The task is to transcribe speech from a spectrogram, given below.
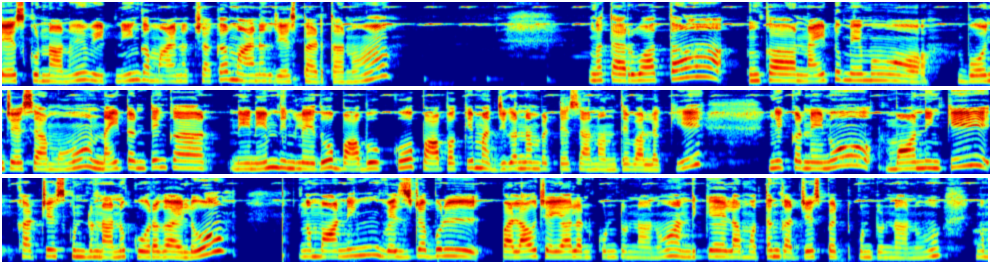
చేసుకున్నాను వీటిని. ఇంకా మా ఆయన వచ్చాక మా ఆయనకు చేసి పెడతాను. ఇంకా తర్వాత ఇంకా నైట్ మేము భోజనం చేసాము. నైట్ అంటే ఇంకా నేనేం తినలేదు. బాబుకు పాపకి మజ్జిగన్నం పెట్టేశాను అంతే వాళ్ళకి. ఇక్కడ నేను మార్నింగ్కి కట్ చేసుకుంటున్నాను కూరగాయలు. ఇంకా మార్నింగ్ వెజిటబుల్ పలావ్ చేయాలనుకుంటున్నాను. అందుకే ఇలా మొత్తం కట్ చేసి పెట్టుకుంటున్నాను. ఇంకా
